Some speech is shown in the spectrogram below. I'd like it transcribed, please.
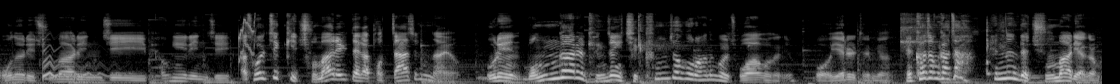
오늘이 주말인지 평일인지. 아, 솔직히 주말일 때가 더 짜증나요. 우린 뭔가를 굉장히 즉흥적으로 하는 걸 좋아하거든요. 뭐 예를 들면 백화점 가자 했는데 주말이야. 그럼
